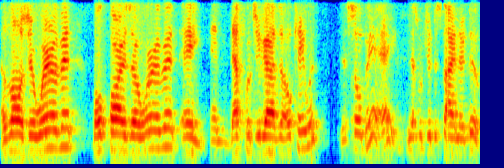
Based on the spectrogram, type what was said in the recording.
As long as you're aware of it, both parties are aware of it. Hey, and that's what you guys are okay with. Then so be it. Hey, that's what you're deciding to do.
